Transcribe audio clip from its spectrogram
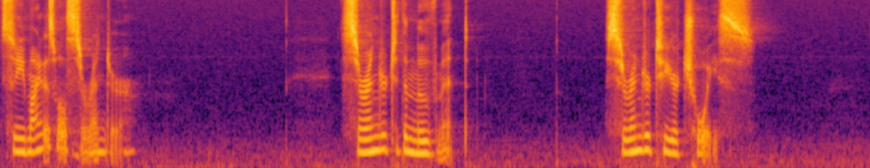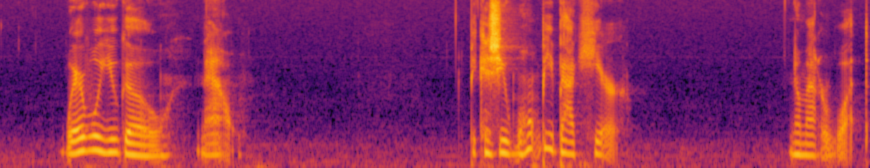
So you might as well surrender. Surrender to the movement. Surrender to your choice. Where will you go now? Because you won't be back here no matter what.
